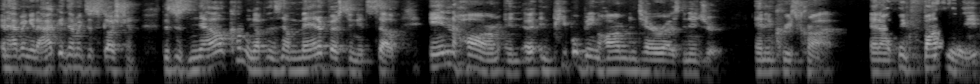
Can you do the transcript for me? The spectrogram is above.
and having an academic discussion. This is now coming up and is now manifesting itself in harm and uh, in people being harmed and terrorized and injured and increased crime. And I think finally,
